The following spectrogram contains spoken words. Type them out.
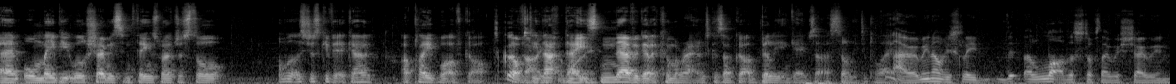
um, or maybe it will show me some things where I just thought, oh, well, let's just give it a go. I played what I've got. It's good Obviously, that day day's never going to come around because I've got a billion games that I still need to play. no, I mean obviously th- a lot of the stuff they were showing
